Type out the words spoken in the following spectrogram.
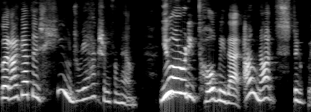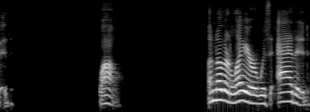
But I got this huge reaction from him. You already told me that. I'm not stupid. Wow. Another layer was added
